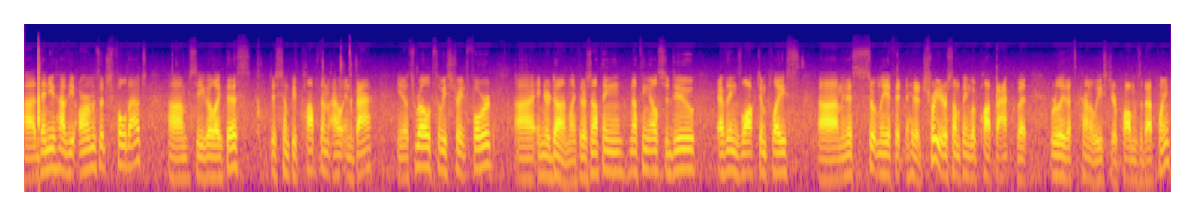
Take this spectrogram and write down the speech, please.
Uh, then you have the arms which fold out. Um, so you go like this, just simply pop them out and back. You know, it's relatively straightforward uh, and you're done. Like there's nothing, nothing else to do. Everything's locked in place. Uh, I mean, this certainly if it hit a tree or something would pop back, but really that's kind of least your problems at that point.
